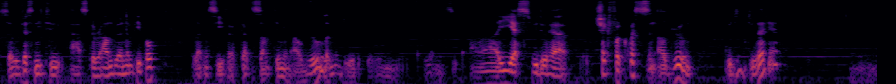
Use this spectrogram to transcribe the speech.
So we just need to ask around random people. Let me see if I've got something in Aldru. Let me do it. Let me see. Ah, yes, we do have. Check for quests in Ald'Ruhn. We didn't do that yet? Hmm.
